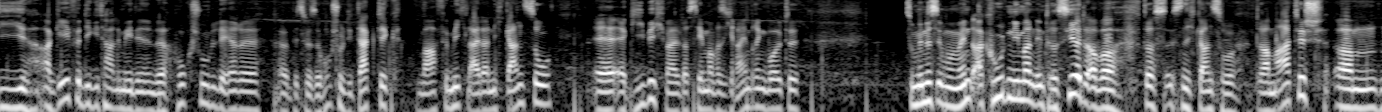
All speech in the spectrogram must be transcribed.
Die AG für digitale Medien in der Hochschullehre äh, bzw. Hochschuldidaktik war für mich leider nicht ganz so äh, ergiebig, weil das Thema, was ich reinbringen wollte, zumindest im Moment akut niemand interessiert, aber das ist nicht ganz so dramatisch. Ähm,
